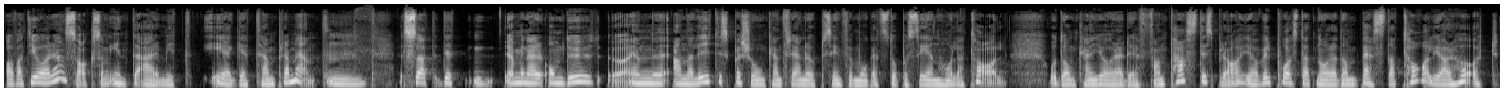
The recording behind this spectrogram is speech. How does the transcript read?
av att göra en sak som inte är mitt eget temperament. Mm. Så att det, jag menar, om du, en analytisk person kan träna upp sin förmåga att stå på scen och hålla tal, och de kan göra det fantastiskt bra. Jag vill påstå att några av de bästa tal jag har hört,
